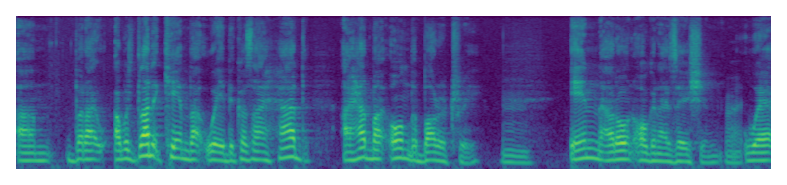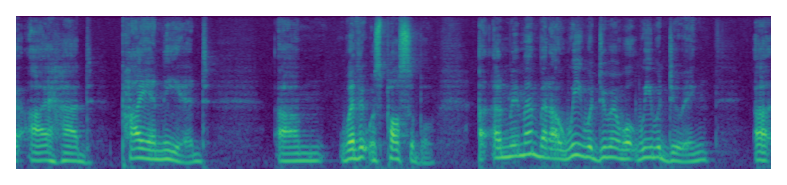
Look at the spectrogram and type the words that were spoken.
Um, but I, I was glad it came that way because I had I had my own laboratory in our own organization Right. where I had pioneered um, whether it was possible. Uh, and remember now, we were doing what we were doing uh,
